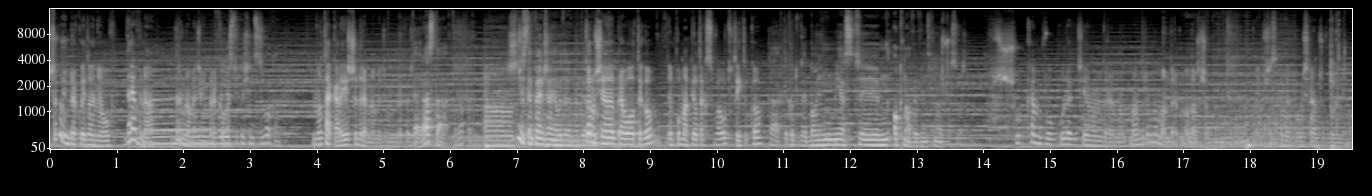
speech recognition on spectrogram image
Czego mi brakuje do aniołów? Drewna. Drewna będzie mi brakowało. 20 tysięcy złota. No tak, ale jeszcze drewna będzie mi brakować. Teraz tak, to na pewno. A, Przecież nie jestem pewien, że anioły drewno biorą. Którą się brało tego? Po mapie otaksowało? Tutaj tylko? Tak, tylko tutaj, bo jest ym, oknowy, więc nie możesz przesuwać. Szukam w ogóle, gdzie mam drewno. Mam drewno? Mam drewno, dobrze. Nie, przez chwilę pomyślałem, że w ogóle nie mam.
